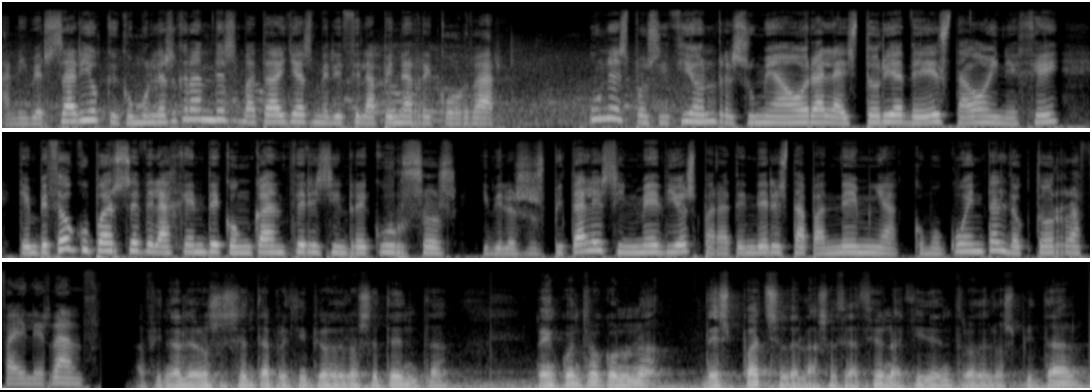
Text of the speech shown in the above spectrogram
aniversario que como en las grandes batallas merece la pena recordar. Una exposición resume ahora la historia de esta ONG que empezó a ocuparse de la gente con cáncer y sin recursos y de los hospitales sin medios para atender esta pandemia, como cuenta el doctor Rafael Herranz. A finales de los 60, a principios de los 70, me encuentro con un despacho de la asociación aquí dentro del hospital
